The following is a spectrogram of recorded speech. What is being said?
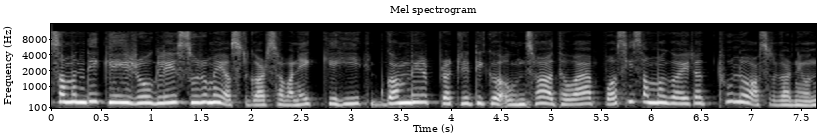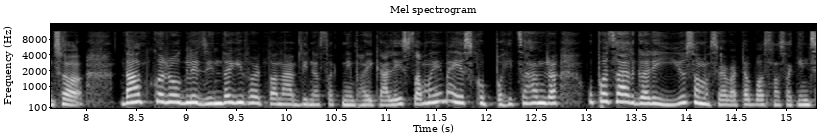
सम्बन्धी केही रोगले सुरुमै असर गर्छ भने केही गम्भीर प्रकृतिको हुन्छ अथवा पछिसम्म गएर ठुलो असर गर्ने हुन्छ। दाँतको रोगले जिन्दगीभर तनाव दिन सक्ने भएकाले समयमा यसको पहिचान र उपचार गरी यो समस्याबाट बच्न सकिन्छ।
